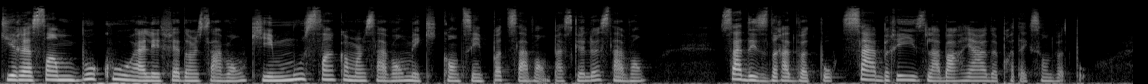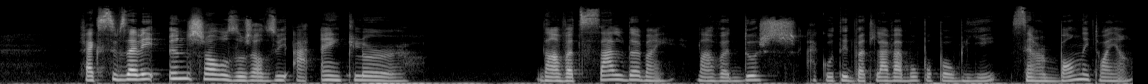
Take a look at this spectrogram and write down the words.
qui ressemble beaucoup à l'effet d'un savon, qui est moussant comme un savon, mais qui contient pas de savon, parce que le savon, ça déshydrate votre peau, ça brise la barrière de protection de votre peau. Fait que si vous avez une chose aujourd'hui à inclure dans votre salle de bain, dans votre douche, à côté de votre lavabo pour pas oublier, c'est un bon nettoyant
